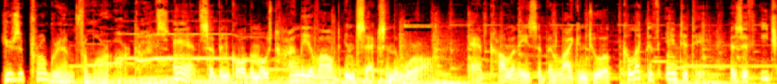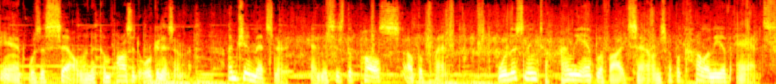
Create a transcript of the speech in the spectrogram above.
Here's a program from our archives. Ants have been called the most highly evolved insects in the world. Ant colonies have been likened to a collective entity, as if each ant was a cell in a composite organism. I'm Jim Metzner, and this is the pulse of the planet. We're listening to highly amplified sounds of a colony of ants.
